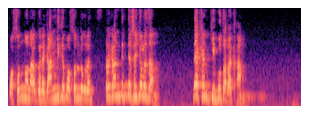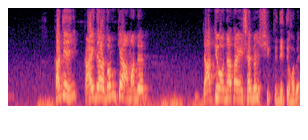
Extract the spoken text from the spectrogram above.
পছন্দ না করে, গান্ধীকে পছন্দ করেন, তারা গান্ধীর দেশে চলে যান। দেখেন কি গুতারা খান। কাজেই কায়দে আজমকে আমাদের জাতীয় নেতা হিসেবে স্বীকৃতি দিতে হবে।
